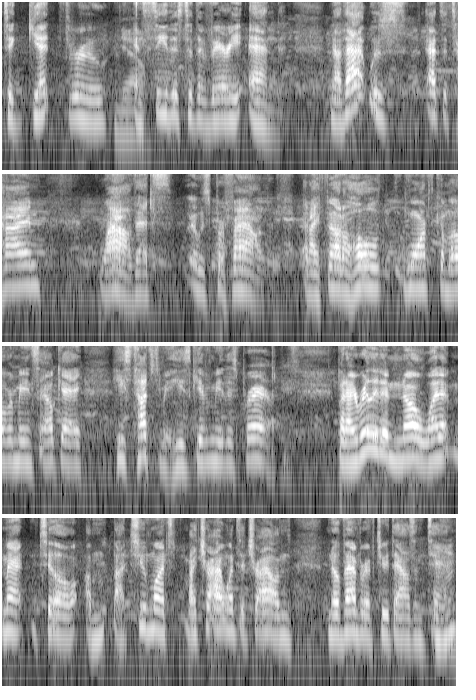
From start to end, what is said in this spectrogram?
to get through Yeah. and see this to the very end." Now that was at the time, wow, that's it was profound, and I felt a whole warmth come over me and say, "Okay, He's touched me. He's given me this prayer." But I really didn't know what it meant until um, about two months. My trial went to trial in November of 2010.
